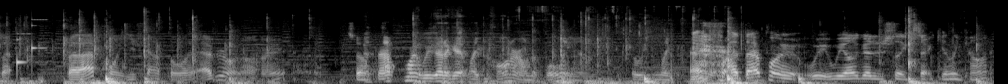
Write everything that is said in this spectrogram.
But by that point, you just have to let everyone on, right? So At that point, we gotta get like Connor on to bully him, so we can like. at that point, we, we all gotta just like start killing Connor.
